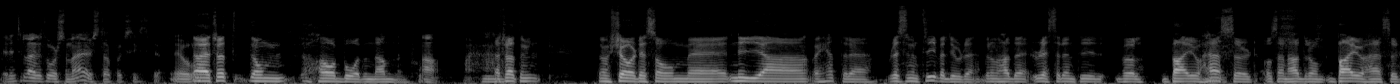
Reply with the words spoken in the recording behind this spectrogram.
Är det inte Light Wars som är Star Fox 64? Jo. ja, jag tror att de har båda namnen på. Ja. Mm. Jag tror att de, de körde som eh, nya, vad heter det, Resident Evil gjorde. Där de hade Resident Evil Biohazard och sen hade de Biohazard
